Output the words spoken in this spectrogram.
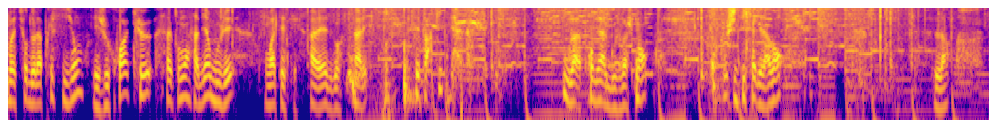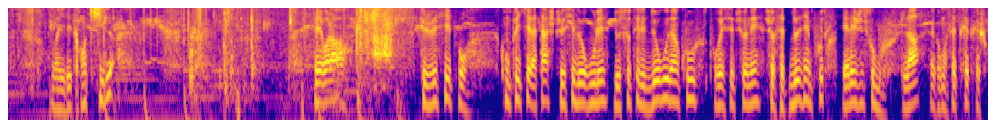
On va être sur de la précision et je crois que ça commence à bien bouger. On va tester. Allez, let's go. Allez, c'est parti. Oula, la première elle bouge vachement. Je décalé d'avant. Là, on va y aller tranquille. Et voilà. Ce que je vais essayer pour compliquer la tâche. Je vais essayer de rouler, de sauter les deux roues d'un coup pour réceptionner sur cette deuxième poutre et aller jusqu'au bout. Là, ça commence à être très très chaud.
